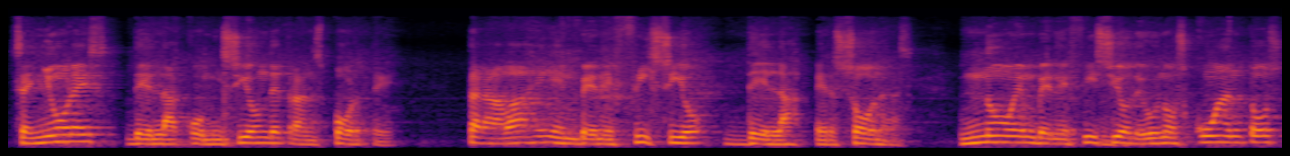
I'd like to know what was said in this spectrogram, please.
Señores de la Comisión de Transporte, trabajen en beneficio de las personas, no en beneficio de unos cuantos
